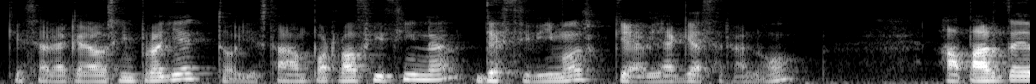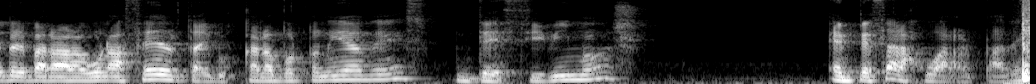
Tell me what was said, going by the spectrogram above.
que se había quedado sin proyecto y estaban por la oficina, decidimos que había que hacer algo. Aparte de preparar alguna oferta y buscar oportunidades, decidimos empezar a jugar al padre.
